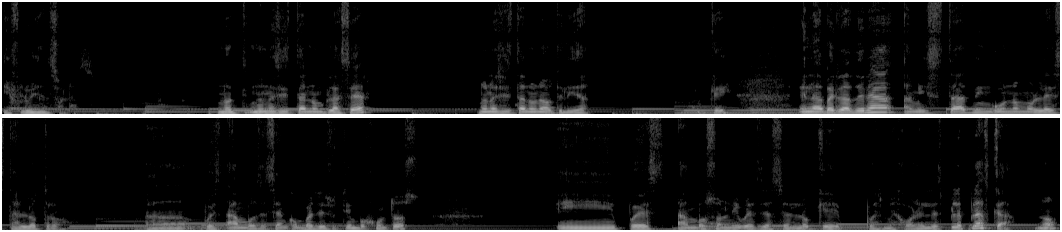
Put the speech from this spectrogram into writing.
y fluyen solas. No, necesitan un placer, no necesitan una utilidad. En la verdadera amistad ninguno molesta al otro, ah, pues ambos desean compartir su tiempo juntos y pues ambos son libres de hacer lo que pues mejor les plazca, ¿no?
